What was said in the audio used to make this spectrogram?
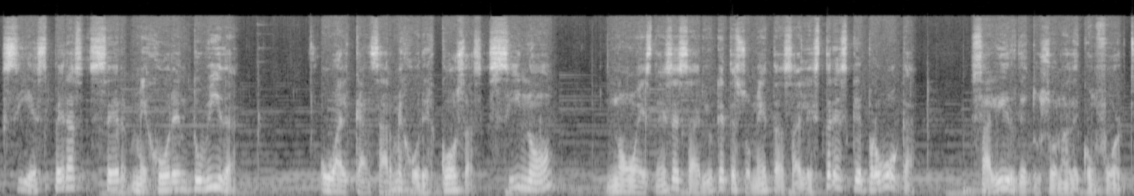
Si esperas ser mejor en tu vida o alcanzar mejores cosas, si no, no es necesario que te sometas al estrés que provoca salir de tu zona de confort.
